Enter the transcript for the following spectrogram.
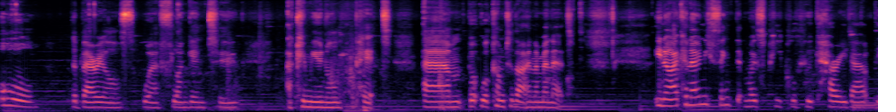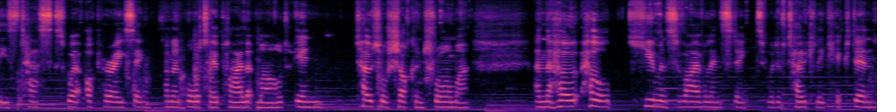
all the burials were flung into a communal pit. Um, but we'll come to that in a minute. You know, I can only think that most people who carried out these tasks were operating on an autopilot mode in total shock and trauma, and the whole, whole human survival instinct would have totally kicked in.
